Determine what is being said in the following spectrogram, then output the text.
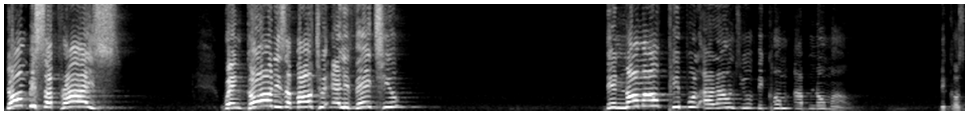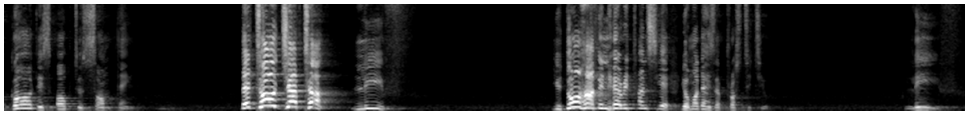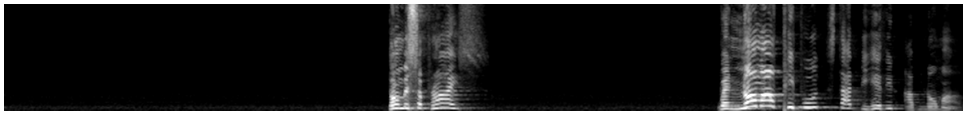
Don't be surprised when God is about to elevate you, the normal people around you become abnormal because God is up to something. They told Jephthah, leave. You don't have inheritance here. Your mother is a prostitute. Leave. Don't be surprised When normal people start behaving abnormal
